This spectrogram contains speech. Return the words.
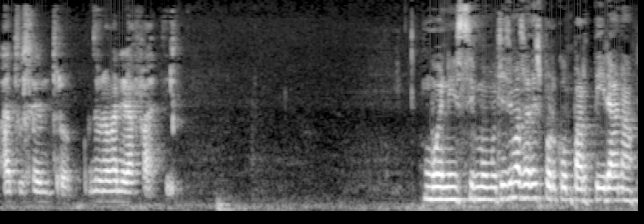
a tu centro de una manera fácil. Buenísimo, muchísimas gracias por compartir, Ana.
